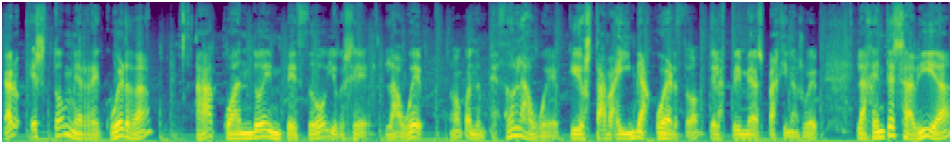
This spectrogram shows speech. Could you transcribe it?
Claro, esto me recuerda a cuando empezó, yo qué sé, la web, ¿no? Cuando empezó la web, que yo estaba ahí, me acuerdo, de las primeras páginas web, la gente sabía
